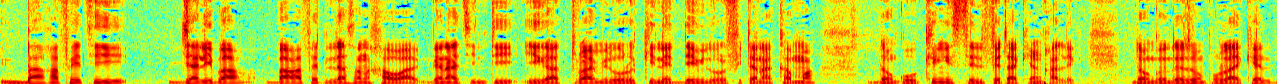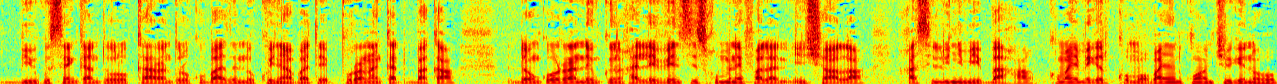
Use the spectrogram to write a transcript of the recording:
baxa feti jaliba baga fet lasan xawa ganatinti iga 3000 euros kine 2000 euro fitana kama. Donc kengi sel feta ken khalik. Donc raison pour laquelle biuku 50 euro 40 euro ku bazen do kunya bate pour an kat baka. Donc o rendez kun khale 26 khumne falan inshallah. Khasi lu nyimi baha. Kuma yemeger ko mo banyan ko an chuge no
